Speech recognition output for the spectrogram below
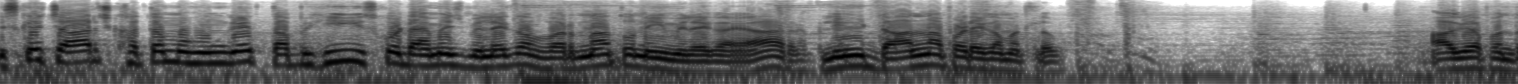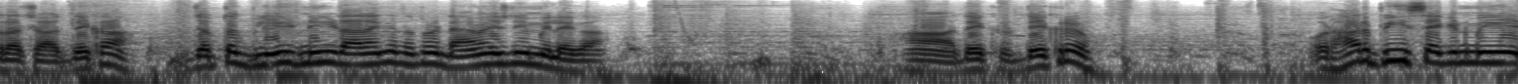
इसके चार्ज खत्म होंगे, तब ही इसको डैमेज मिलेगा, वरना तो नहीं मिलेगा यार। ब्लीड डालना पड़ेगा मतलब। आ गया पंद्रह चार्ज देखा, जब तक ब्लीड नहीं डालेंगे, तब तक तो डैमेज नहीं मिलेगा। हाँ देख देख रहे हो? और हर 20 सेकंड में ये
